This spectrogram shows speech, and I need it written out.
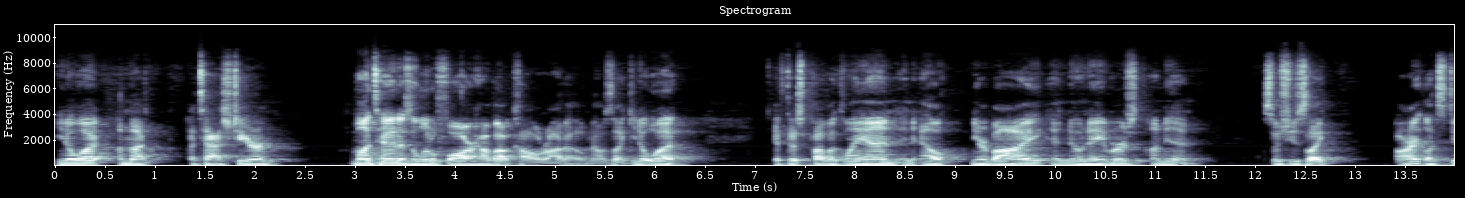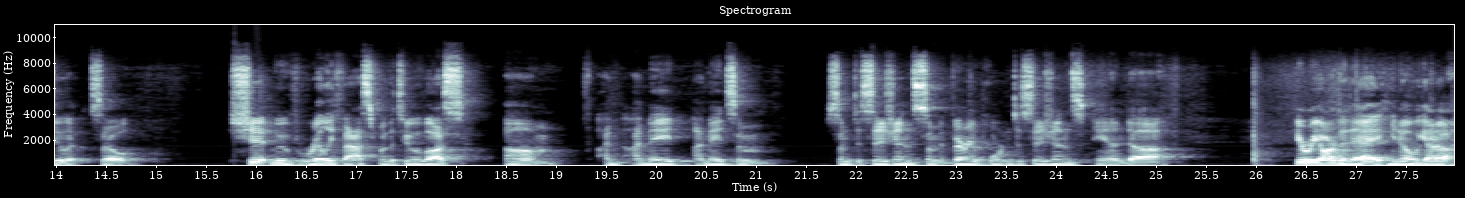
you know what? I'm not attached here. Montana's a little far. How about Colorado? And I was like, you know what? If there's public land and elk nearby and no neighbors, I'm in. So she's like, all right, let's do it. So shit moved really fast for the two of us. Um, I, I made I made some some decisions, some very important decisions, and uh, here we are today. You know, we got a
